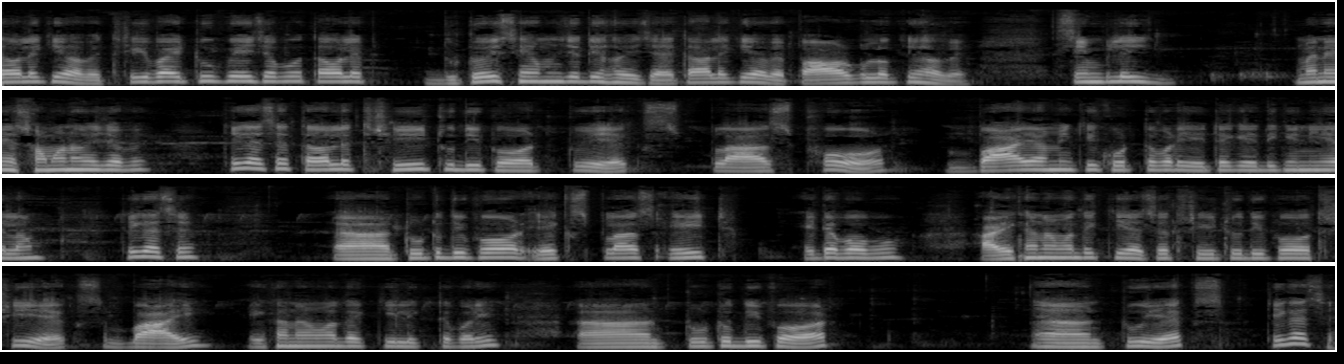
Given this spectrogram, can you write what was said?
তাহলে কি হবে? থ্রি বাই টু পেয়ে যাব, তাহলে দুটোই সেম যদি হয়ে যায়, তাহলে কি হবে? পাওয়ারগুলো কি হবে? সিম্পলি মানে সমান হয়ে যাবে। ঠিক আছে? তাহলে three to the power two x plus four by আমি কি করতে পারি? এটাকে এদিকে নিয়ে এলাম। ঠিক আছে? Two to the power x plus eight এটা পাবো। আর এখানে আমাদের কি আছে? Three to the power three x by এখানে আমাদের কি লিখতে পারি? Two to the power two x ঠিক আছে?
